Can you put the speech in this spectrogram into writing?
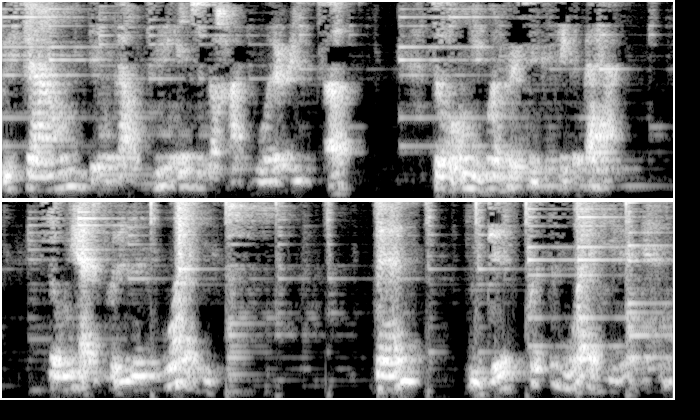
we found there were about three inches of hot water in the tub. So only one person could take a bath. So we had to put it in the water heater. Then we did put the water heater in.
